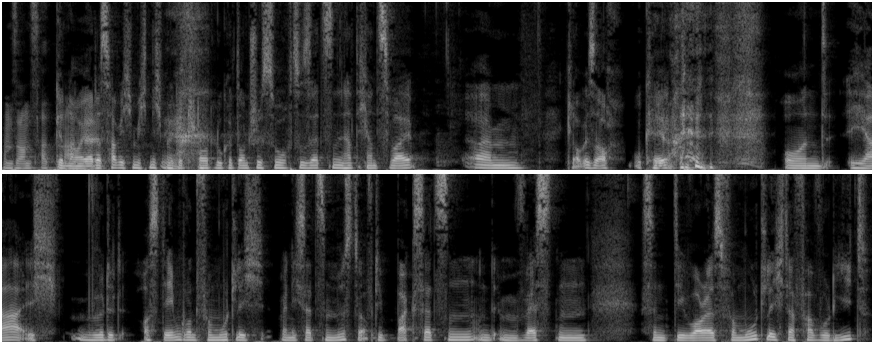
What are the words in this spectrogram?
Und sonst hat Genau, ja, das habe ich mich nicht mehr getraut, Luka Doncic so hoch zu setzen. Den hatte ich an zwei. Ähm, glaube, ist auch okay. Ja. Und ja, ich würde aus dem Grund vermutlich, wenn ich setzen müsste, auf die Bucks setzen und im Westen sind die Warriors vermutlich der Favorit.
